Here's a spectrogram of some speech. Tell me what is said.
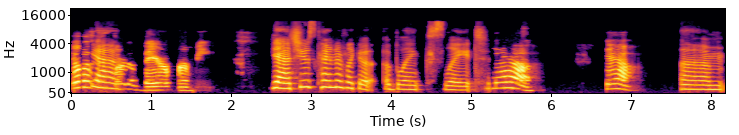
It was Yeah. sort of there for me. Yeah, she was kind of like a, a blank slate. Yeah. Yeah. Um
